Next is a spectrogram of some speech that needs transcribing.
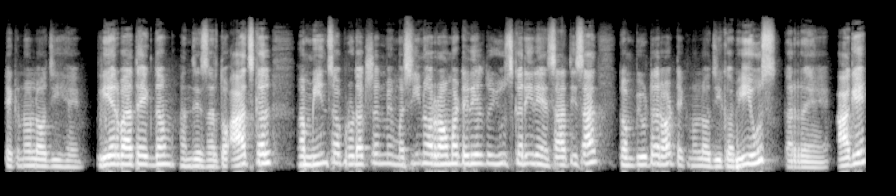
टेक्नोलॉजी है। क्लियर बात है एकदम? हाँ जी सर तो आजकल हम मीन्स ऑफ़ प्रोडक्शन में मशीन और रॉ मटेरियल तो यूज़ कर ही रहे हैं, साथ ही साथ कंप्यूटर और टेक्नोलॉजी का भी यूज़ कर रहे हैं। आगे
